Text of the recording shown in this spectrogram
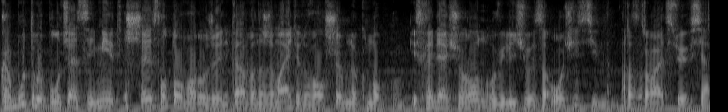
как будто бы, получается, имеет 6 слотов вооружения, когда вы нажимаете эту волшебную кнопку. Исходящий урон увеличивается очень сильно, разрывает все и вся.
